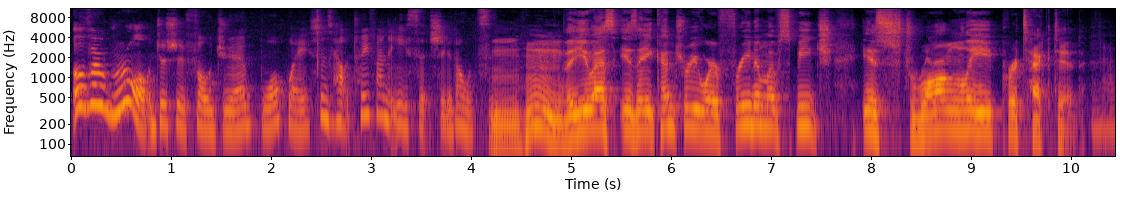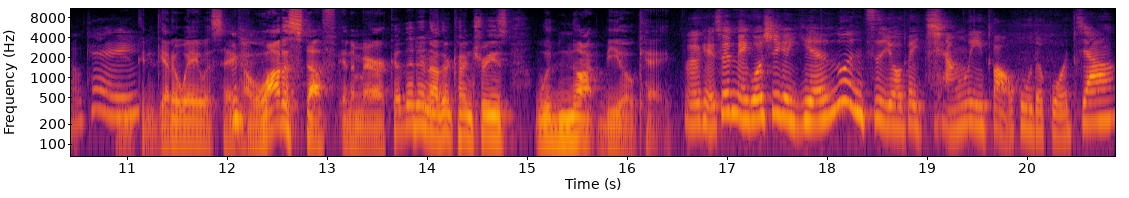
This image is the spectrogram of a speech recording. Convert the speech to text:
Overrule 就是否决、驳回，甚至还有推翻的意思，是一个动词。 Hmm, The US is a country where freedom of speech is strongly protected. OK， You can get away with saying a lot of stuff in America that in other countries would not be okay. OK，所以美国是一个言论自由被强力保护的国家。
